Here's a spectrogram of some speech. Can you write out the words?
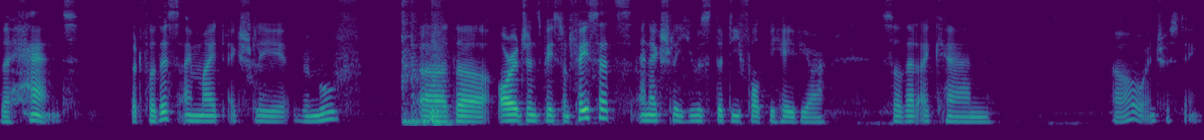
the hand. But for this I might actually remove uh, the origins based on face sets and actually use the default behavior so that I can oh interesting.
